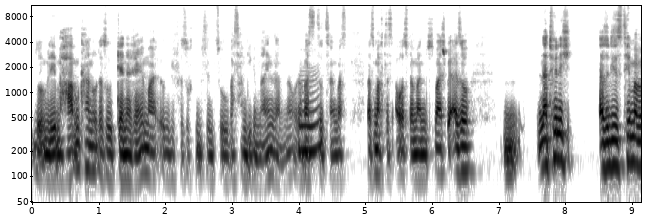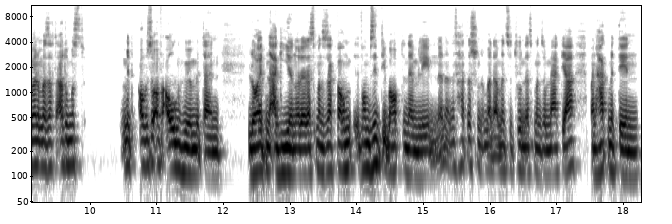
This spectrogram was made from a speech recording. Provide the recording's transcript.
so im Leben haben kann oder so generell mal irgendwie versucht ein bisschen zu, was haben die gemeinsam, ne? Oder was sozusagen, was, was macht das aus, wenn man zum Beispiel, also natürlich, also dieses Thema, wenn man immer sagt, ah, du musst mit, so auf Augenhöhe mit deinen Leuten agieren oder dass man so sagt, warum, warum sind die überhaupt in deinem Leben? Ne? Dann hat das schon immer damit zu tun, dass man so merkt, ja, man hat mit denen,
